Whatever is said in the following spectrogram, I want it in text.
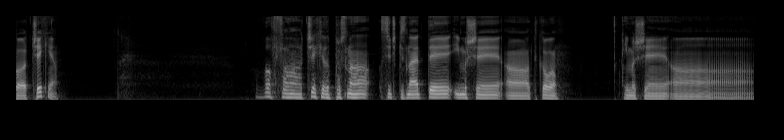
а, Чехия. В а, Чехия да пусна, всички знаете, имаше а, такова, имаше а,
